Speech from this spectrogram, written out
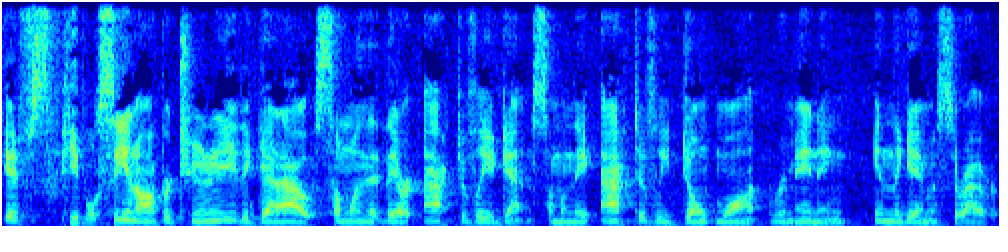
if people see an opportunity to get out someone that they are actively against, someone they actively don't want remaining in the game of Survivor,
